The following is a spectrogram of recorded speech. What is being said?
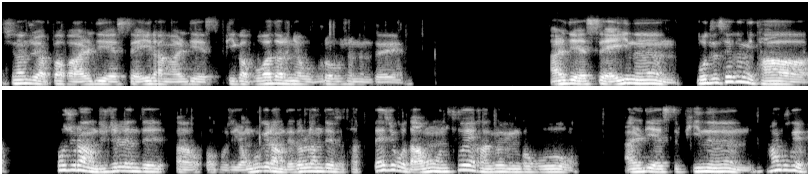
지난주에 아빠가 RDSA랑 RDSB가 뭐가 다르냐고 물어보셨는데 RDSA는 모든 세금이 다 호주랑 뉴질랜드 아 어, 뭐지 영국이랑 네덜란드에서 다 떼지고 나온 후의 가격인 거고 RDSB는 한국에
